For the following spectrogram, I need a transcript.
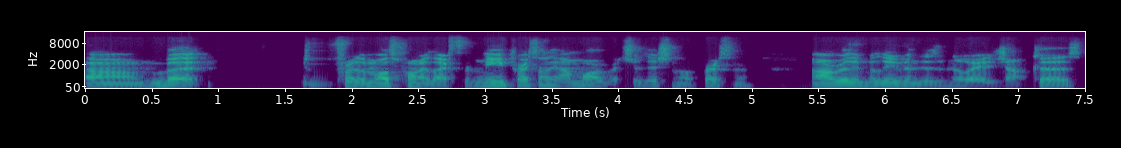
um, but for the most part, like for me personally, I'm more of a traditional person. I don't really believe in this new age junk because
